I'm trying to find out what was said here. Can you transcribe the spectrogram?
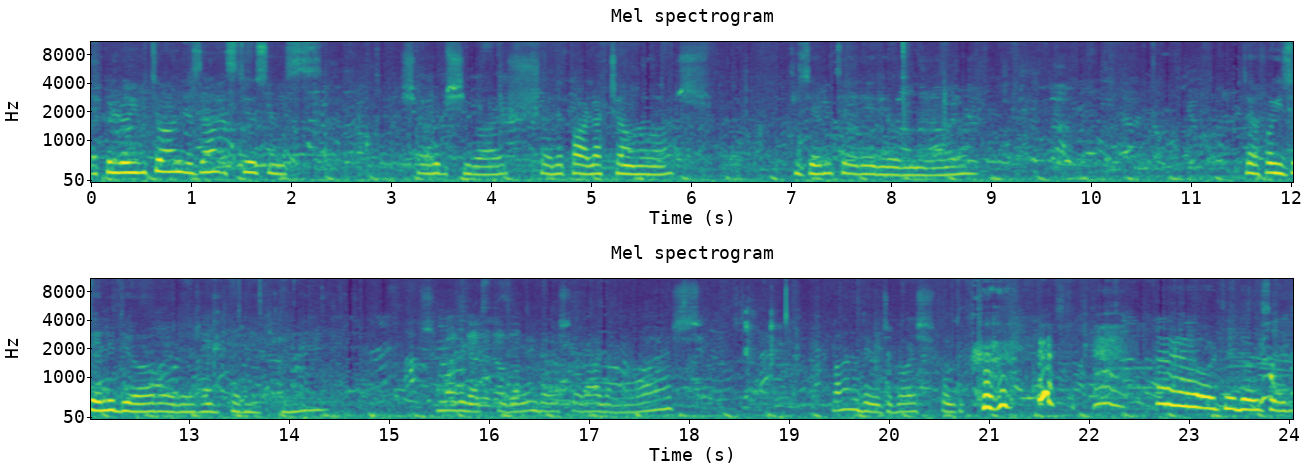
Bakın Louis Vuitton yazan istiyorsanız. Şöyle bir şey var. Şöyle parlak camlı var. 250 TL diyor bunlara. Bu tarafa 150 diyor böyle renkli renkli. Şunları göstereyim. Böyle şeyler de var. Bana mı diyor acaba? Hoş bulduk. Ortaya doğru söyledi.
